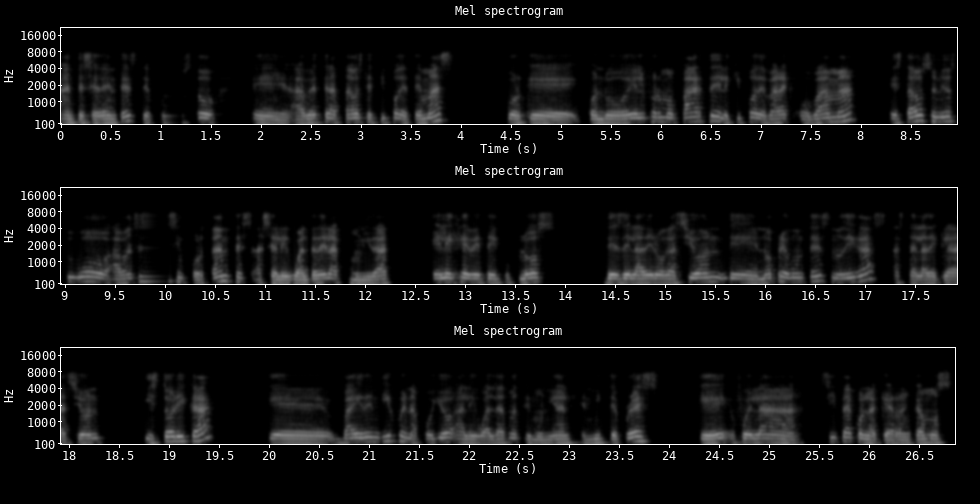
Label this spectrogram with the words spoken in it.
antecedentes de justo eh, haber tratado este tipo de temas, porque cuando él formó parte del equipo de Barack Obama, Estados Unidos tuvo avances importantes hacia la igualdad de la comunidad LGBTQ+, desde la derogación de no preguntes, no digas, hasta la declaración histórica que Biden dijo en apoyo a la igualdad matrimonial en Meet the Press, que fue la cita con la que arrancamos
